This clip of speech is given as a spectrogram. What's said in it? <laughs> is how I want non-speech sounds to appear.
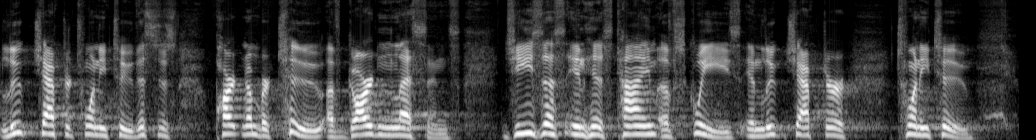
Luke chapter 22. This is part number two of garden lessons. Jesus in his time of squeeze in Luke chapter 22.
